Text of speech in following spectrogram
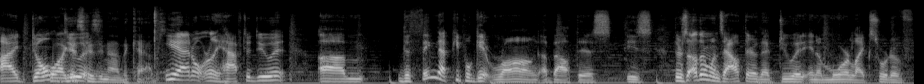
I don't Well, I do guess it. because you're not in the cabs. Yeah, I don't really have to do it. Um, the thing that people get wrong about this is there's other ones out there that do it in a more like sort of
